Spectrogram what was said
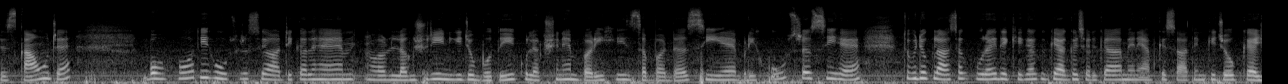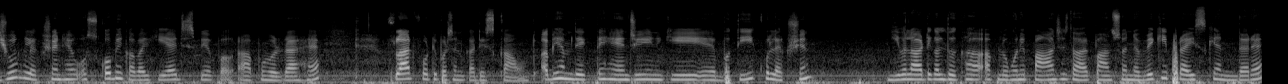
डिस्काउंट है। बहुत ही खूबसूरत से आर्टिकल हैं और लग्जरी इनकी जो बुटीक कलेक्शन है, बड़ी ही ज़बरदस्त सी है, बड़ी खूबसूरत सी है। तो वीडियो क्लास तक पूरा ही देखिएगा क्योंकि आगे चल कर मैंने आपके साथ इनकी जो कैजुअल कलेक्शन है, उसको भी कवर किया है, जिसमें आपको मिल रहा है फ्लैट फोर्टी परसेंट का डिस्काउंट अभी हम देखते हैं जी इनकी बुटीक कलेक्शन। ये वाला आर्टिकल देखा आप लोगों ने, पाँच हज़ार पाँच सौ नब्बे की प्राइस के अंदर है।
